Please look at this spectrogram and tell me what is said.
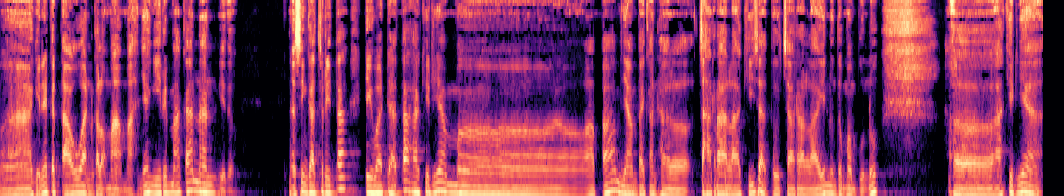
Nah, akhirnya ketahuan kalau mamahnya ngirim makanan gitu. Nah singkat cerita Dewa Data akhirnya me, apa, menyampaikan hal cara lagi satu cara lain untuk membunuh. Uh, akhirnya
